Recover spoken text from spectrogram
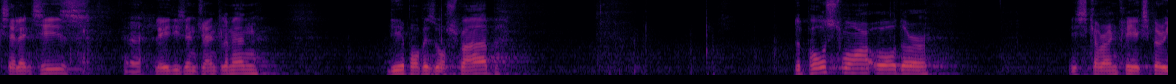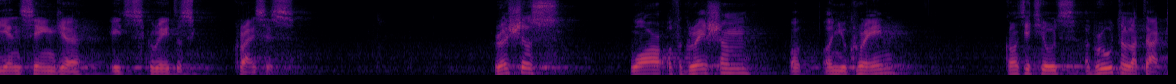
Excellencies, uh, ladies and gentlemen, dear Professor Schwab, the post-war order is currently experiencing uh, its greatest crisis. Russia's war of aggression on Ukraine constitutes a brutal attack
